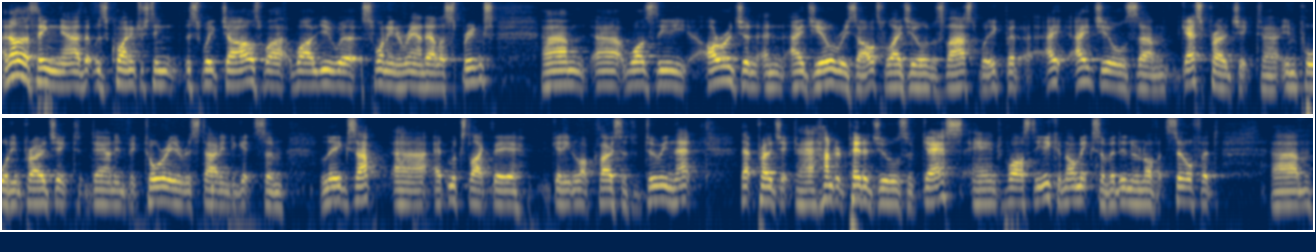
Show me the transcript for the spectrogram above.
Another thing uh, that was quite interesting this week, Giles, while, while you were swanning around Alice Springs, um, uh, was the Origin and AGL results. Well, AGL was last week, but a- AGL's um, gas project, uh, importing project down in Victoria, is starting to get some legs up. Uh, it looks like they're getting a lot closer to doing that. That project had 100 petajoules of gas, and whilst the economics of it in and of itself at um,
